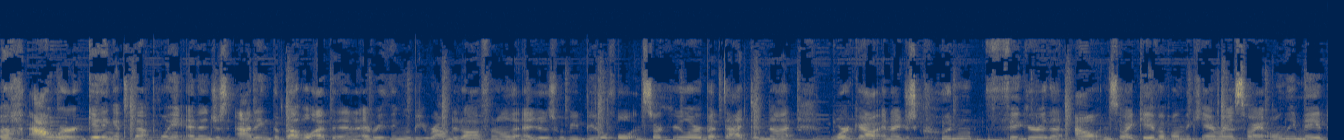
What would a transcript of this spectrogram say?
uh, hour getting it to that point and then just adding the bevel at the end everything would be rounded off and all the edges would be beautiful and circular but that did not work out and I just couldn't figure that out and so I gave up on the cameras so I only made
